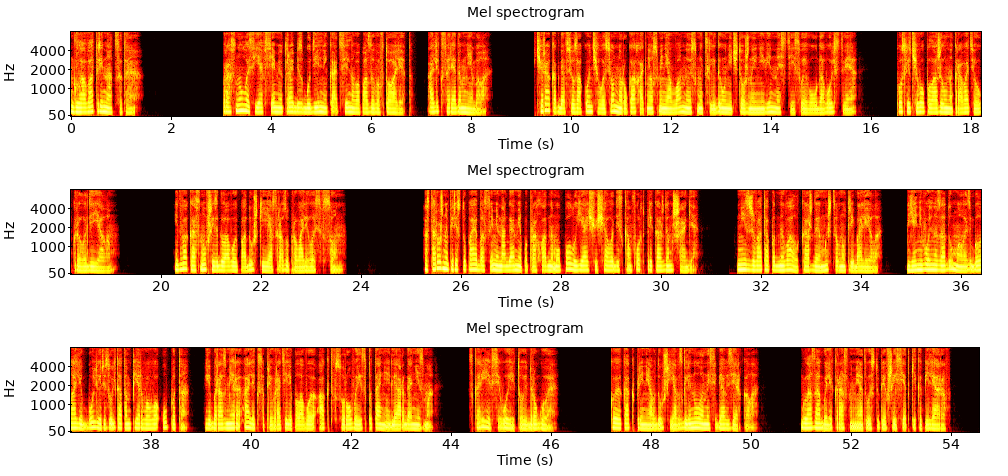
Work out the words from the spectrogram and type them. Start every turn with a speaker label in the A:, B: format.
A: Глава 13. Проснулась я в 7 утра без будильника от сильного позыва в туалет. Алекса рядом не было. Вчера, когда все закончилось, он на руках отнес меня в ванную смыть следы уничтоженной невинности и своего удовольствия, после чего положил на кровать и укрыл одеялом. Едва коснувшись головой подушки, я сразу провалилась в сон. Осторожно переступая босыми ногами по прохладному полу, я ощущала дискомфорт при каждом шаге. Низ живота поднывал, каждая мышца внутри болела. Я невольно задумалась, была ли боль результатом первого опыта, либо размеры Алекса превратили половой акт в суровое испытание для организма. Скорее всего, и то, и другое. Кое-как, приняв душ, я взглянула на себя в зеркало. Глаза были красными от выступившей сетки капилляров,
